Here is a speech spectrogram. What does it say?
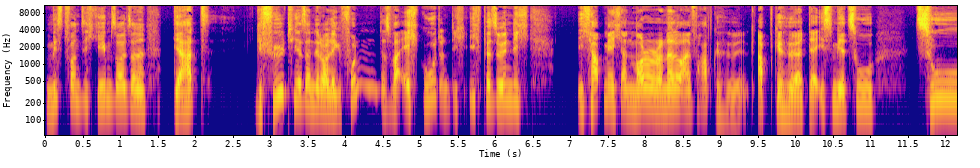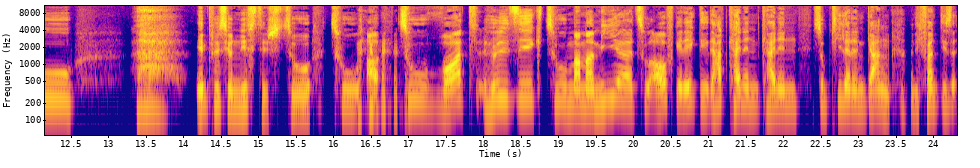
Mist von sich geben soll, sondern der hat gefühlt hier seine Rolle gefunden. Das war echt gut und ich, ich persönlich, ich habe mich an Moro Ronaldo einfach abgehört, abgehört. Der ist mir zu, zu, impressionistisch, zu, zu, zu worthülsig, zu Mamma Mia, zu aufgeregt. Der hat keinen, keinen subtileren Gang. Und ich fand diese,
